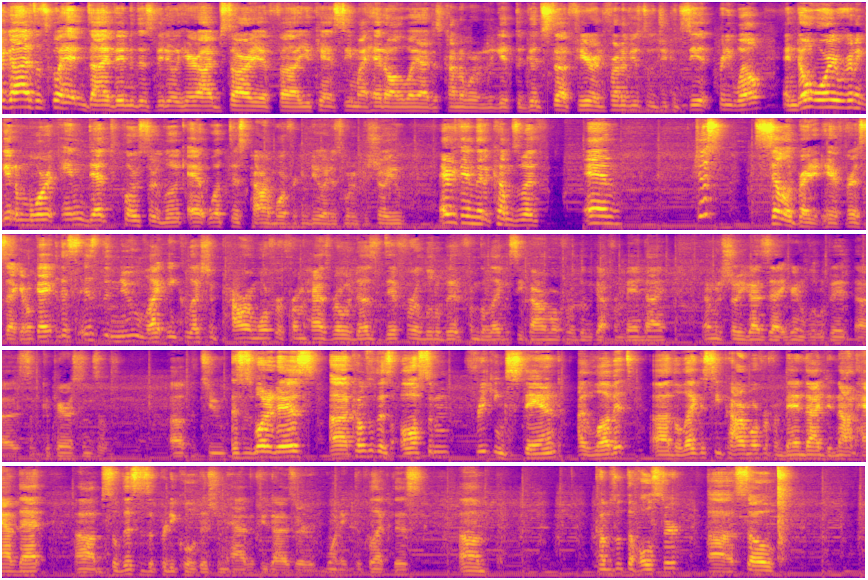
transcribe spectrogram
Alright guys, let's go ahead and dive into this video here. I'm sorry if uh, you can't see my head all the way. I just kind of wanted to get the good stuff here in front of you so that you can see it pretty well. And don't worry, we're going to get a more in-depth, closer look at what this Power Morpher can do. I just wanted to show you everything that it comes with and just celebrate it here for a second, okay? This is the new Lightning Collection Power Morpher from Hasbro. It does differ a little bit from the Legacy Power Morpher that we got from Bandai. I'm going to show you guys that here in a little bit, uh, some comparisons of of the two. This is what it is. Uh, comes with this awesome freaking stand. I love it. Uh, the Legacy Power Morpher from Bandai did not have that. Um, so this is a pretty cool addition to have if you guys are wanting to collect this. Um, comes with the holster. Uh, so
